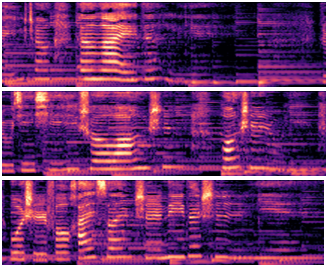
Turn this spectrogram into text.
一张疼爱的脸，如今细说往事，往事如烟，我是否还算是你的誓言？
